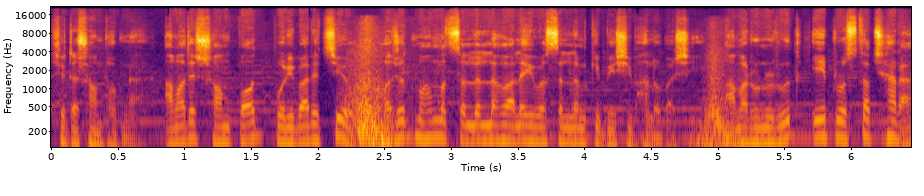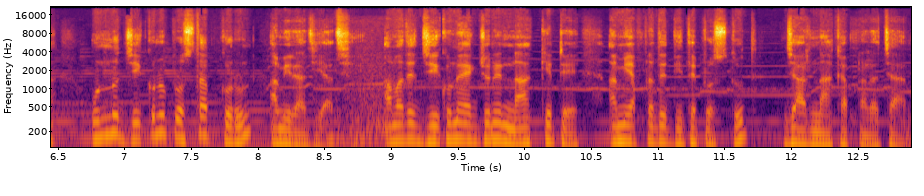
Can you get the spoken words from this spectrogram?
সেটা সম্ভব না। আমাদের সম্পদ পরিবারের চেয়েও হজরত মোহাম্মদ সাল্লাহ আলহিউসাল্লামকে বেশি ভালোবাসি। আমার অনুরোধ, এই প্রস্তাব ছাড়া অন্য যে কোনো প্রস্তাব করুন, আমি রাজি আছি। আমাদের যে কোনো একজনের নাক কেটে আমি আপনাদের দিতে প্রস্তুত যার নাক আপনারা চান।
